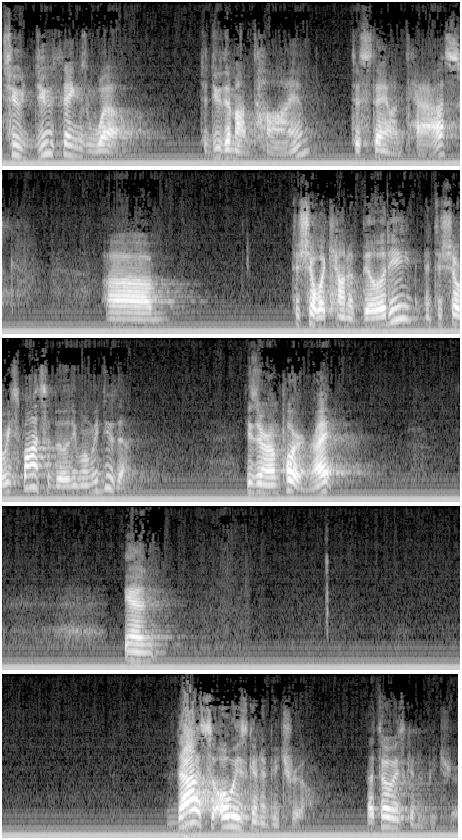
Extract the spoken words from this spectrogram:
to do things well, to do them on time, to stay on task, um, to show accountability, and to show responsibility when we do them. These are important, right? And that's always going to be true. That's always going to be true.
